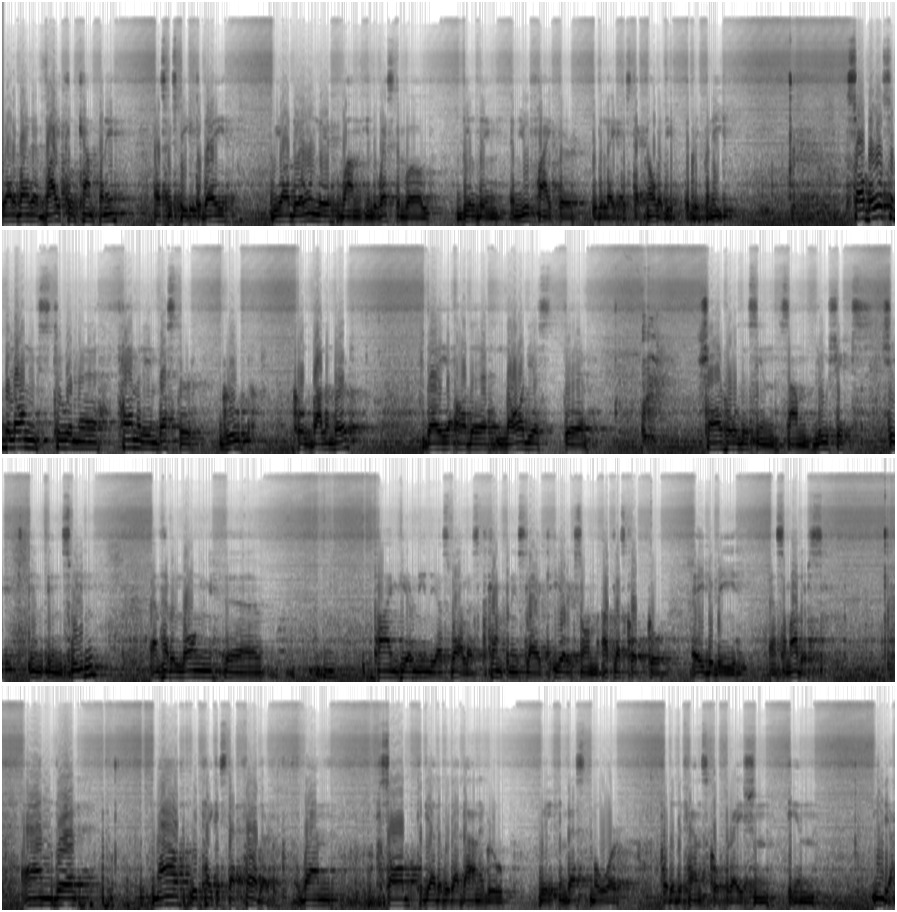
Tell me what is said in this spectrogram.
we are a very vital company as we speak today. We are the only one in the Western world building a new fighter with the latest technology, the Gripen E. Saab also belongs to a uh, family investor group called Wallenberg. They are the largest uh, shareholders in some blue chips, in, Sweden and have a long uh, time here in India as well as companies like Ericsson, Atlas Copco, ABB, and some others. And uh, now we take a step further when Saab, together with Adani Group, will invest more for the defense cooperation in India.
